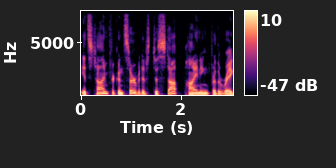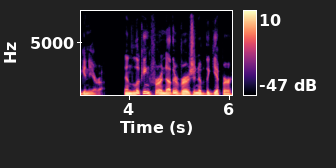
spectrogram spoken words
It's time for conservatives to stop pining for the Reagan era and looking for another version of the Gipper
